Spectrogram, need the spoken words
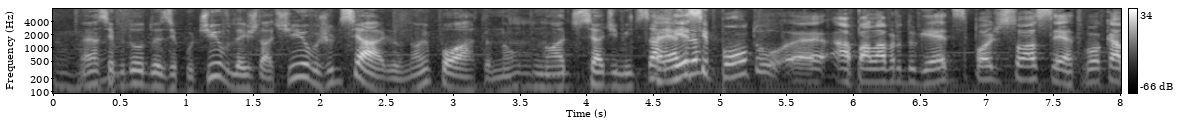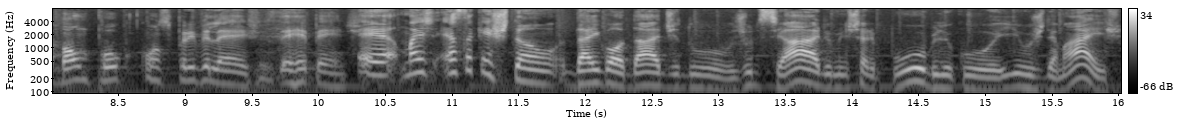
Uhum. Né? Servidor do executivo, legislativo, judiciário, não importa. Não, não ad- se admite essa É, regra. Nesse ponto, é, a palavra do Guedes pode soar certo. Vou acabar um pouco com os privilégios, de repente. É, mas essa questão da igualdade do judiciário, Ministério Público e os demais,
